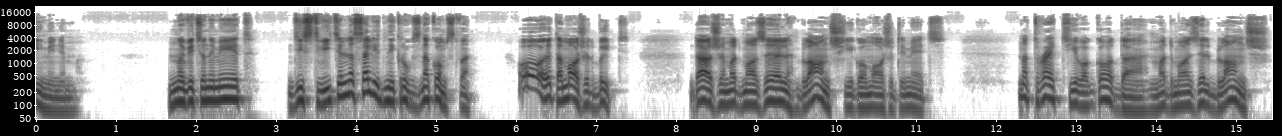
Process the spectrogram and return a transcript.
именем. Но ведь он имеет действительно солидный круг знакомства. О, это может быть. Даже мадемуазель Бланш его может иметь. На третьего года мадемуазель Бланш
